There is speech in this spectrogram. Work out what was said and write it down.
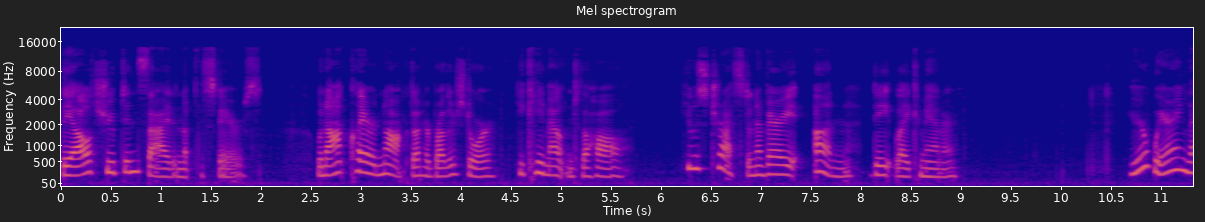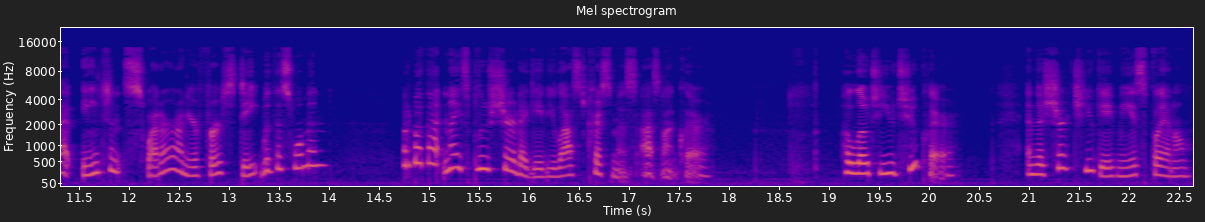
They all trooped inside and up the stairs. When Aunt Claire knocked on her brother's door, he came out into the hall. He was dressed in a very un date like manner. You're wearing that ancient sweater on your first date with this woman? What about that nice blue shirt I gave you last Christmas? asked Aunt Claire. Hello to you too, Claire. And the shirt you gave me is flannel.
